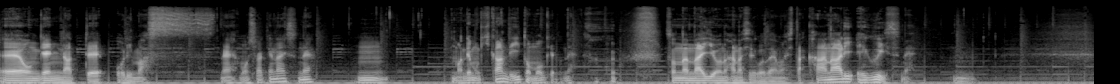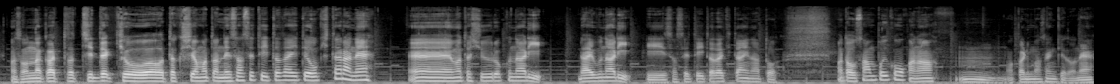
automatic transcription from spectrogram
えー、音源になっております。ね、申し訳ないですね。うん。まあでも聞かんでいいと思うけどね。そんな内容の話でございました。かなりえぐいですね。うんまあ、そんな形で今日は私はまた寝させていただいて起きたらね、えー、また収録なり、ライブなり、させていただきたいなと。またお散歩行こうかな。うん、わかりませんけどね、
